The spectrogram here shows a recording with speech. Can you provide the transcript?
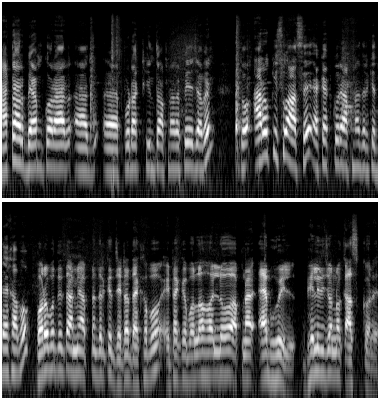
হাঁটার ব্যায়াম করার প্রোডাক্ট কিন্তু আপনারা পেয়ে যাবেন। তো আরও কিছু আছে এক এক করে আপনাদেরকে দেখাবো। পরবর্তীতে আমি আপনাদেরকে যেটা দেখাবো এটাকে বলা হলো আপনার অ্যাব হুইল ভেলির জন্য কাজ করে।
